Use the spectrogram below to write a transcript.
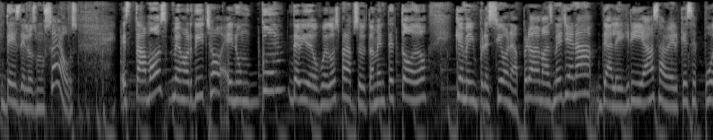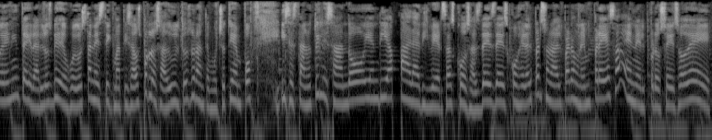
desde los museos. Estamos, mejor dicho, en un boom de videojuegos para absolutamente todo que me impresiona, pero además me llena de alegría saber que se pueden integrar los videojuegos tan estigmatizados por los adultos durante mucho tiempo y se están utilizando hoy en día para diversas cosas, desde escoger el personal para una empresa en el proceso de,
